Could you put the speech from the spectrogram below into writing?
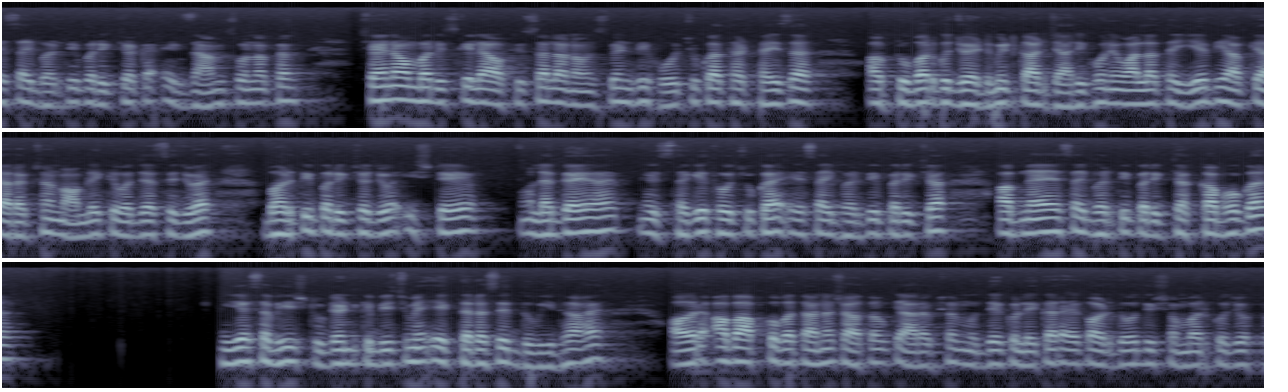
एसआई भर्ती परीक्षा का एग्ज़ाम्स होना था छः नवंबर इसके लिए ऑफिशियल अनाउंसमेंट भी हो चुका था, अट्ठाईस अक्टूबर को जो एडमिट कार्ड जारी होने वाला था, ये भी आपके आरक्षण मामले की वजह से जो है भर्ती परीक्षा जो है स्टे लग गए है, स्थगित हो चुका है। एसआई भर्ती परीक्षा, अब नया एसआई भर्ती परीक्षा कब होगा? ये सभी स्टूडेंट के बीच में एक तरह से दुविधा है। और अब आपको बताना चाहता हूँ कि आरक्षण मुद्दे को लेकर एक और दो दिसंबर को जो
